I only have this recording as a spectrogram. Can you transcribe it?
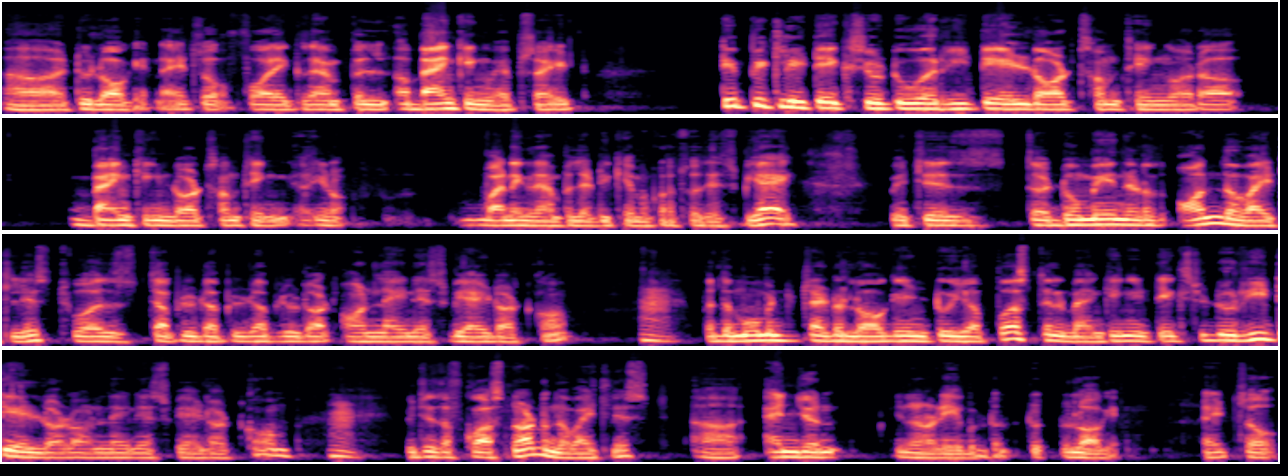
uh, to log in, right? So, for example, a banking website typically takes you to a retail dot something or a banking dot something. You know, one example that we came across was SBI, which is the domain that was on the whitelist was www.onlinesbi.com. Hmm. But the moment you try to log into your personal banking, it takes you to retail.onlinesbi.com, hmm. which is of course not on the whitelist, uh, and you're you're not able to, to, to, log in, right? So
